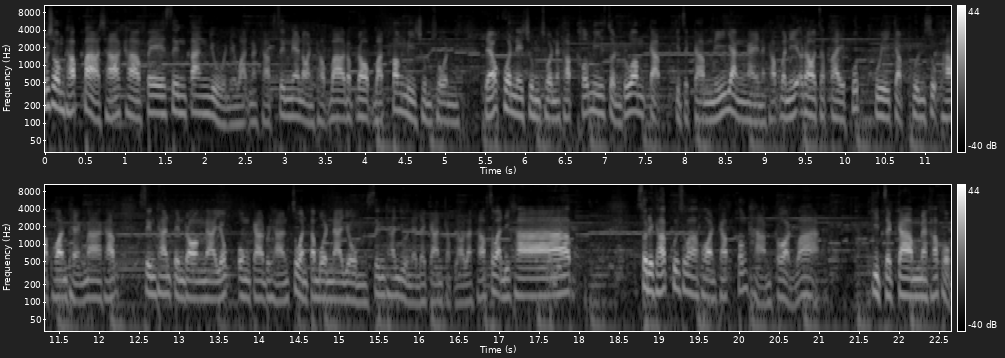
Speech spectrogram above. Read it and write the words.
ผู้ชมครับ ป่าช้าคาเฟ่ซึ่งตั้งอยู่ในวัดนะครับ ซึ่งแน่นอนครับว่ารอบๆ วัดต้องมีชุมชน แล้วคนในชุมชนนะครับเขามีส่วนร่วมกับกิจกรรมนี้ยังไงนะครับ วันนี้เราจะไปพูดคุยกับคุณสุภาพรแผงมาครับ ซึ่งท่านเป็นรองนายกองค์การบริหารส่วนตำบลนายม ซึ่งท่านอยู่ในรายการกับเราแล้วครับ สวัสดีครับ สวัสดีครับ คุณสุภาพรครับต้องถามก่อนว่า กิจกรรมนะครับผม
